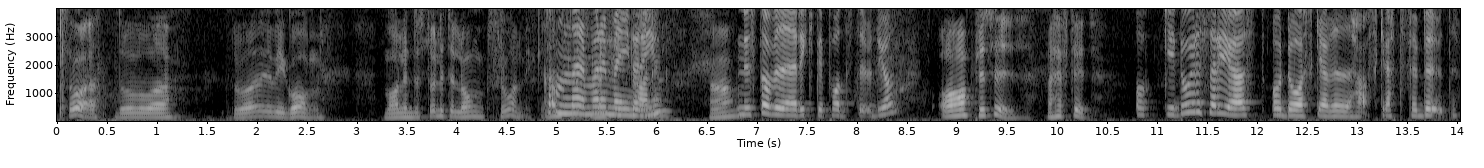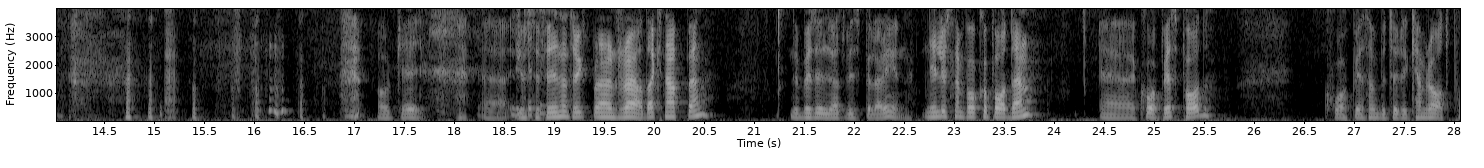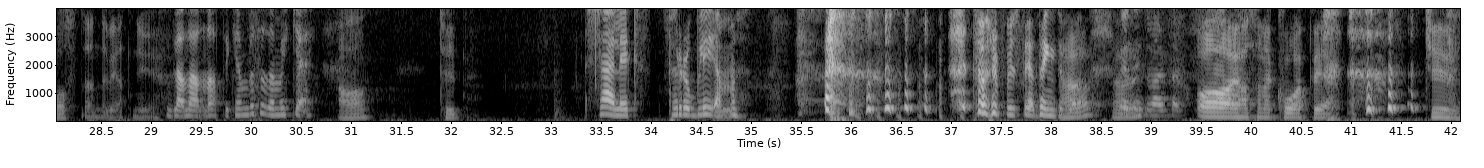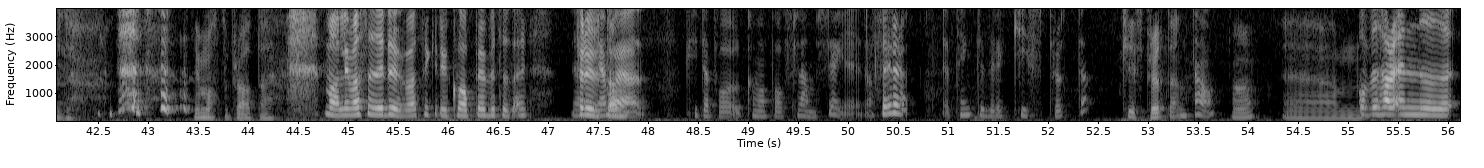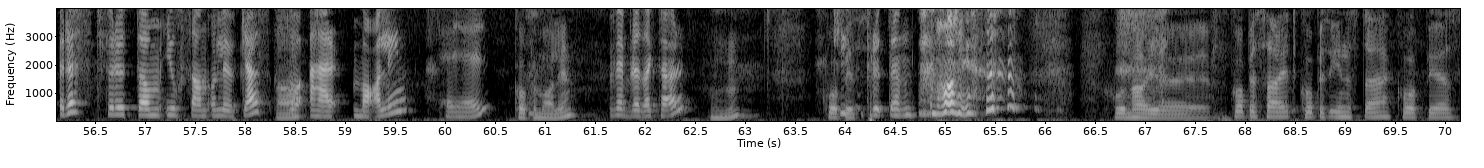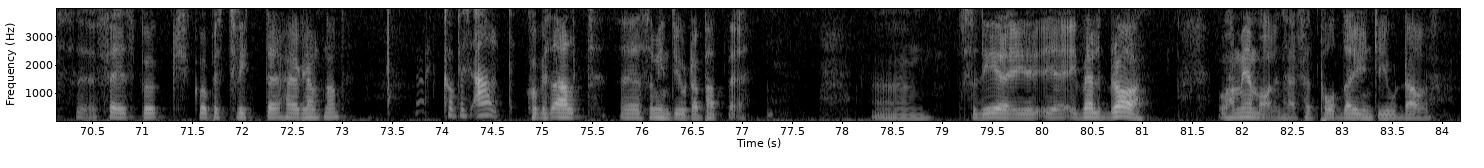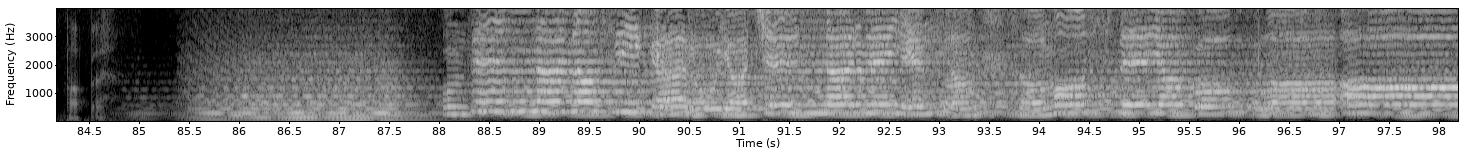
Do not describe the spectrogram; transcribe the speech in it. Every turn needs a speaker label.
Speaker 1: Så, då, då är vi igång. Malin, du står lite långt från micken.
Speaker 2: Kom närmare mig. Malin.
Speaker 1: Ja.
Speaker 2: Nu står vi i en riktig poddstudio.
Speaker 1: ja, precis. Vad häftigt.
Speaker 2: Och då är det seriöst och då ska vi ha skrattförbud.
Speaker 1: Okej. Eh. Josefin har tryckt på den röda knappen. Det betyder att vi spelar in. Ni lyssnar på K-podden. Eh, KPs podd. KP som betyder Kamratposten, det vet ni ju.
Speaker 2: Bland annat. Det kan betyda mycket.
Speaker 1: Ja, typ.
Speaker 2: Kärleksproblem. det var det första jag tänkte på.
Speaker 1: Ja,
Speaker 2: Jag vet inte varför.
Speaker 1: Åh, jag har såna KP. Gud. Vi måste prata.
Speaker 2: Malin, vad säger du? Vad tycker du KP betyder?
Speaker 3: Jag
Speaker 2: Förutom-
Speaker 3: kan bara hitta på, komma på flamsiga grejer då.
Speaker 2: Säg det.
Speaker 3: Jag tänkte direkt kissprutten.
Speaker 1: Kissprutten.
Speaker 3: Ja.
Speaker 1: Ja. Ehm,
Speaker 2: Och vi har en ny röst förutom Jossan och Lukas
Speaker 1: Ja.
Speaker 2: så är Malin,
Speaker 3: Hej hej.
Speaker 1: KP Malin.
Speaker 2: webbredaktör.
Speaker 1: Mm. KPs,
Speaker 2: Kissprutten Malin.
Speaker 1: hon har ju eh, KPs sajt, KPs Insta, KPs eh, Facebook, KPs Twitter. Har jag glömt något?
Speaker 3: Kompis allt.
Speaker 1: KPs allt eh, som inte är gjort av papper. Ehm, så det är, är, är väldigt bra att ha med Malin här för att poddar är ju inte gjorda av papper.
Speaker 4: Hon vänder glasvikar och jag känner mig ensam så måste jag koppla av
